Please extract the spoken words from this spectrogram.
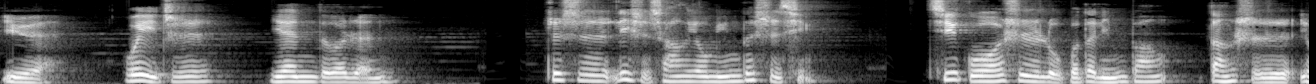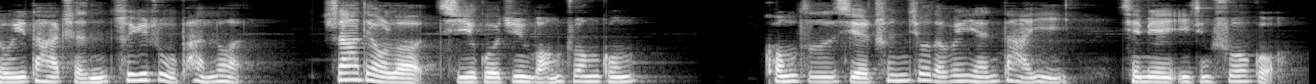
曰：未知焉得人？这是历史上有名的事情。齐国是鲁国的邻邦，当时有一大臣崔杼叛乱，杀掉了齐国君王庄公。孔子写《春秋》的微言大义，前面已经说过，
